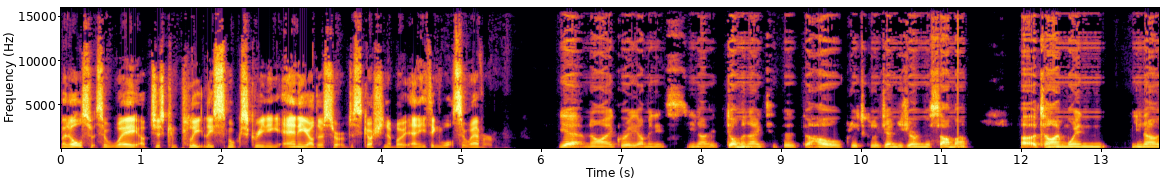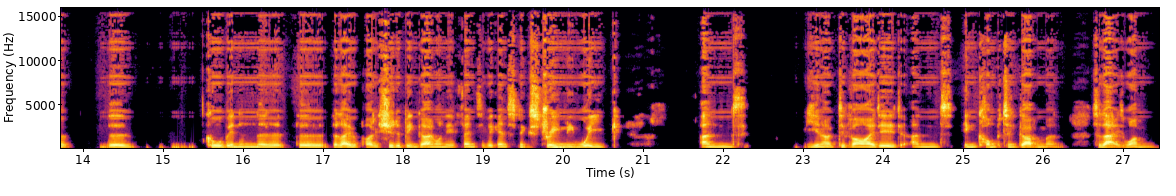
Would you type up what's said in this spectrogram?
but also it's a way of just completely smoke screening any other sort of discussion about anything whatsoever. Yeah, no, I agree. I mean, it's, you know, it dominated the, the whole political agenda during the summer at a time when you know, the Corbyn and the, the, the Labour Party should have been going on the offensive against an extremely weak and, you know, divided and incompetent government. So that is one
